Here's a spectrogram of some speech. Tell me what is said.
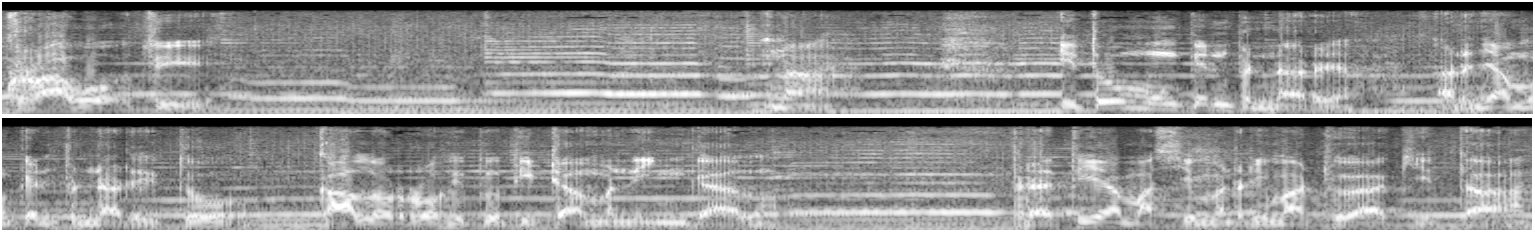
kerawuk di. Nah, itu mungkin benar ya. Artinya mungkin benar itu kalau roh itu tidak meninggal, berarti ya masih menerima doa kita,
